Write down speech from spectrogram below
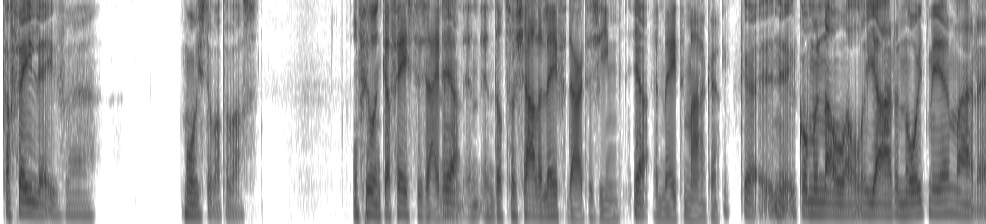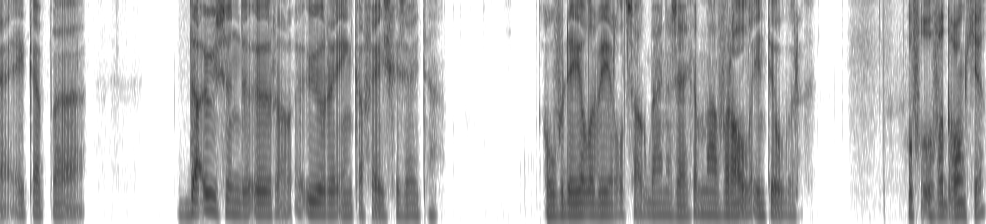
caféleven het mooiste wat er was. Om veel in cafés te zijn en, en, en, dat sociale leven daar te zien ja. en mee te maken. Ik, ik kom er nou al jaren nooit meer, maar ik heb duizenden euro, uren in cafés gezeten. Over de hele wereld zou ik bijna zeggen, maar vooral in Tilburg. Hoeveel, hoeveel dronk je?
